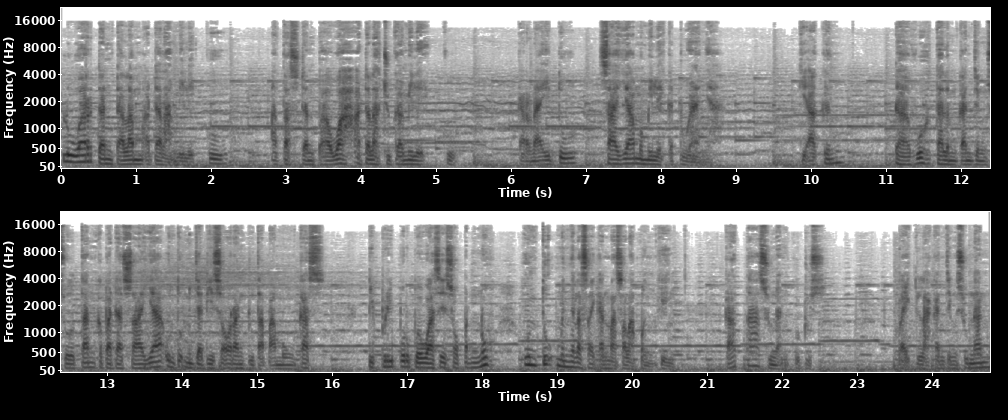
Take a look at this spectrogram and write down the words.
luar dan dalam adalah milikku, atas dan bawah adalah juga milikku. Karena itu, saya memilih keduanya. Ki Ageng, dawuh dalam Kanjeng Sultan kepada saya untuk menjadi seorang duta pamungkas diberi purbawaseso penuh untuk menyelesaikan masalah pengging, kata Sunan Kudus. Baiklah Kanjeng Sunan,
